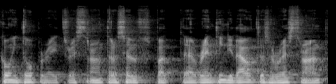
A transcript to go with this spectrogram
going to operate restaurant ourselves, but renting it out as a restaurant.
